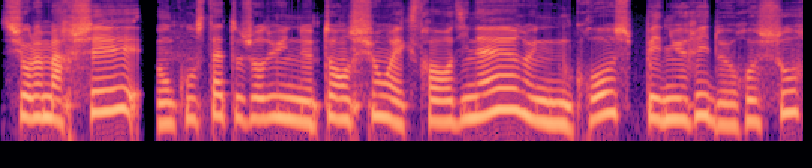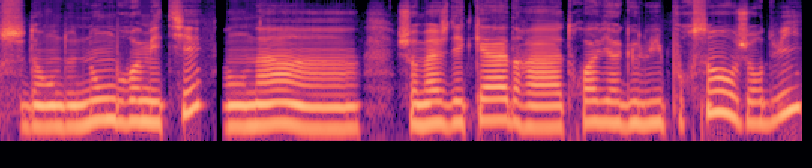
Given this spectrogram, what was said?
sur le marché, on constate aujourd'hui une tension extraordinaire, une grosse pénurie de ressources dans de nombreux métiers. On a un chômage des cadres à 3,8% aujourd'hui,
